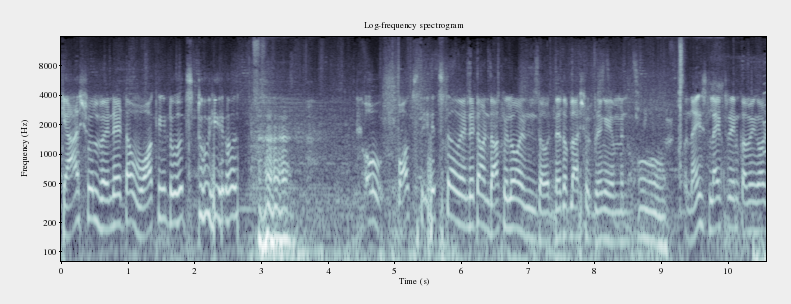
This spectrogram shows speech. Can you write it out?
Casual vendetta walking towards two heroes. oh, pops hits the vendetta on Dark Willow and the Nether Blast should bring him in. Oh, A nice Life Drain coming out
